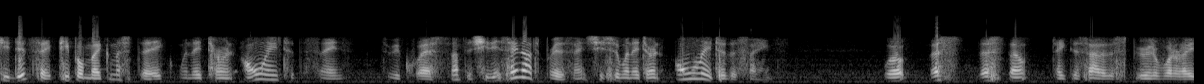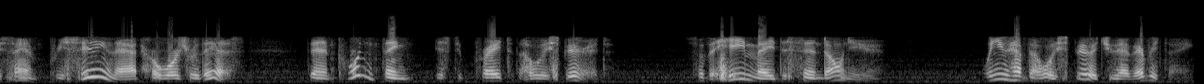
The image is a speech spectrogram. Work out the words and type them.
She did say people make a mistake when they turn only to the saints to request something. She didn't say not to pray to the saints. She said when they turn only to the saints. Well, let's let's don't take this out of the spirit of what I was saying. Preceding that, her words were this The important thing is to pray to the Holy Spirit so that He may descend on you. When you have the Holy Spirit, you have everything.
